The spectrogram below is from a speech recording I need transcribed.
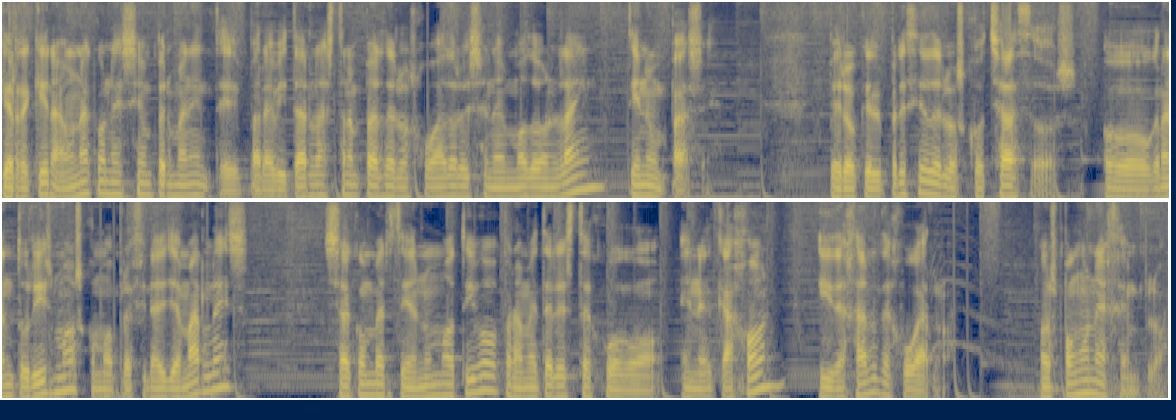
que requiera una conexión permanente para evitar las trampas de los jugadores en el modo online tiene un pase, pero que el precio de los cochazos o gran turismos, como prefiráis llamarles, se ha convertido en un motivo para meter este juego en el cajón y dejar de jugarlo. Os pongo un ejemplo.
